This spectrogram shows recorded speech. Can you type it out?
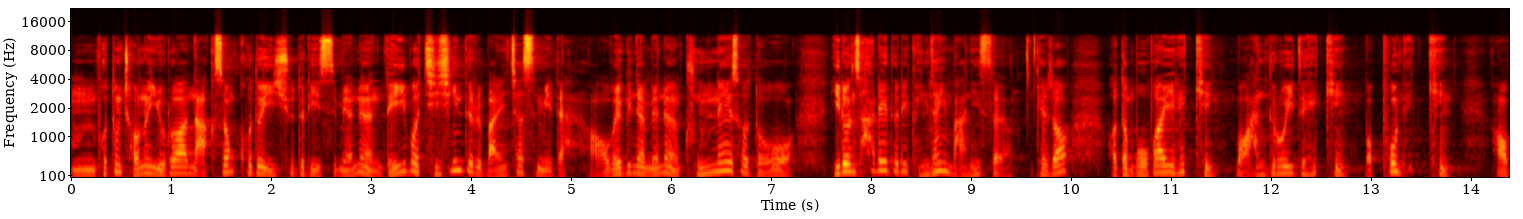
음, 보통 저는 이러한 악성 코드 이슈들이 있으면은 네이버 지식인들을 많이 찾습니다. 어, 왜 그러냐면은 국내에서도 이런 사례들이 굉장히 많이 있어요. 그래서 어떤 모바일 해킹, 뭐 안드로이드 해킹, 뭐 폰 해킹, 어,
